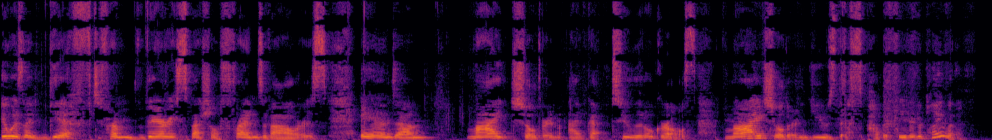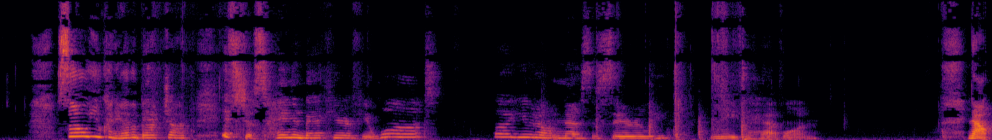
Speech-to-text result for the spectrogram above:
it was a gift from very special friends of ours. And um, my children, I've got two little girls, my children use this puppet theater to play with. So you can have a backdrop. It's just hanging back here if you want, but you don't necessarily need to have one. Now,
